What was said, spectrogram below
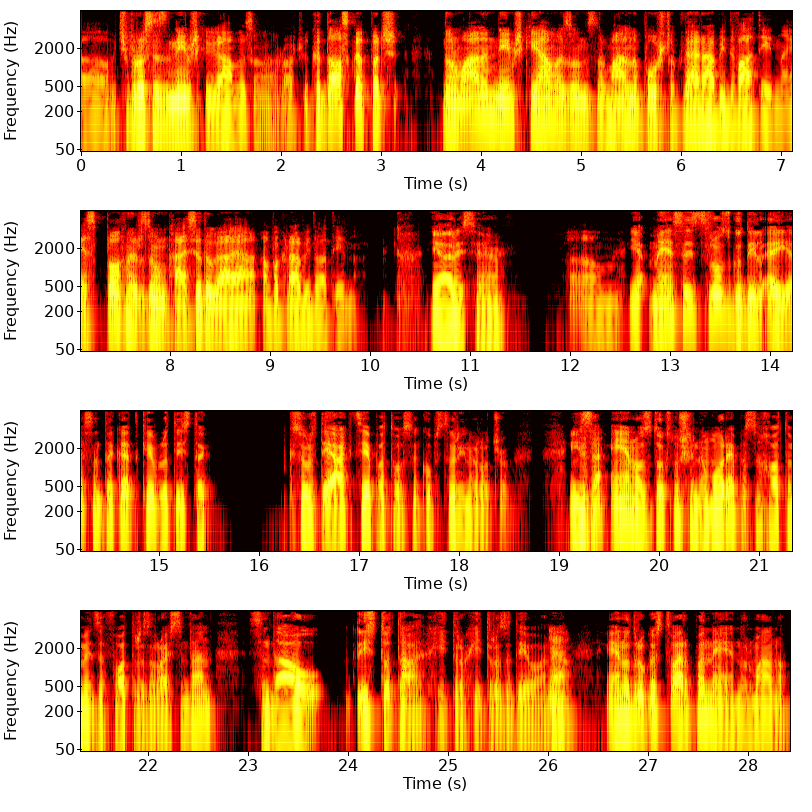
uh, čeprav sem z nemškega Amazona naročil. Ker doskrat pač normalen nemški Amazon z normalno pošto, kdaj rabi dva tedna. Jaz sploh ne razumem, kaj se dogaja, ampak rabi dva tedna. Ja, res je. Ja. Um, Ja, meni se je celo zgodil, hej, jaz sem takrat, ki je bilo tiste, ki so bile te akcije, pa to sem kup stvari naročil. In za eno, zato smo šli na more, pa sem hotel imeti za fotor za rojsten dan, sem dal isto ta hitro, hitro zadevo. ne. ja. Eno drugo stvar pa ne, normalno.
